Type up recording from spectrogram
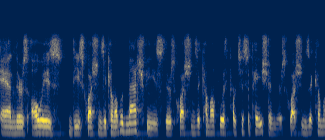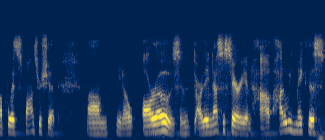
and there's always these questions that come up with match fees. There's questions that come up with participation. There's questions that come up with sponsorship. Um, you know, ROs and are they necessary? And how how do we make this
